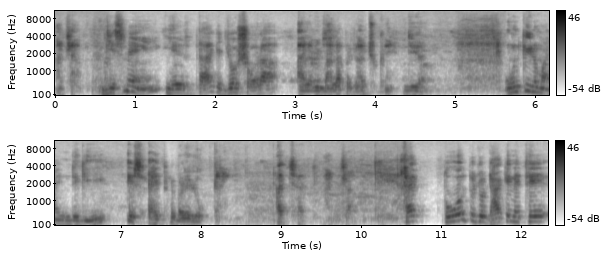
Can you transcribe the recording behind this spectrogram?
اچھا۔ جس میں یہ تھا کہ جو شعرا عالم بالا پر جا چکے ہیں۔ جی ہاں۔ ان کی نمائندگی اس عہد کے بڑے لوگ کریں۔ اچھا۔ اچھا۔ خیر تو وہ تو جو ڈھاکے میں تھے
